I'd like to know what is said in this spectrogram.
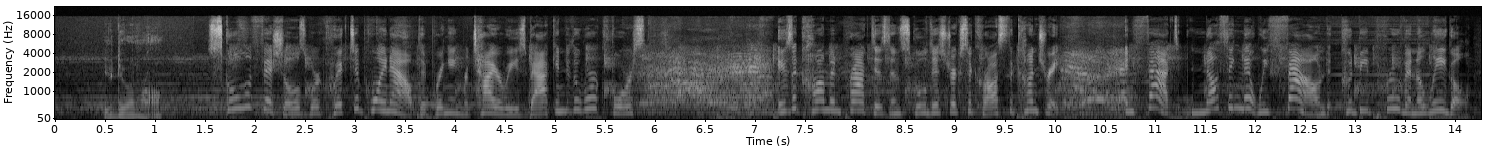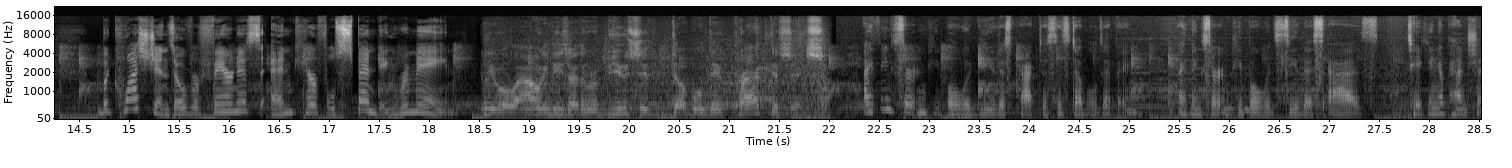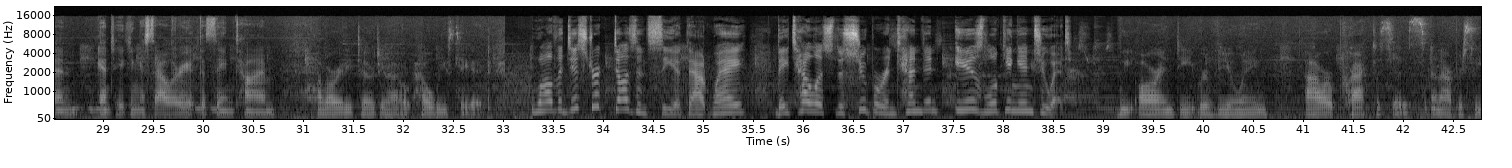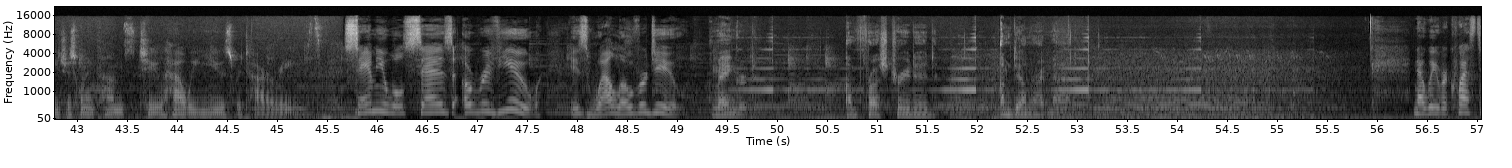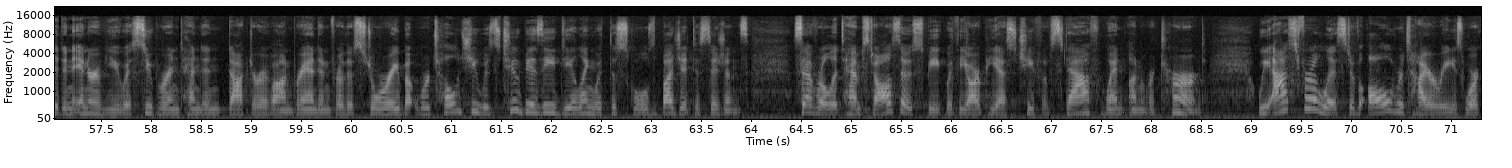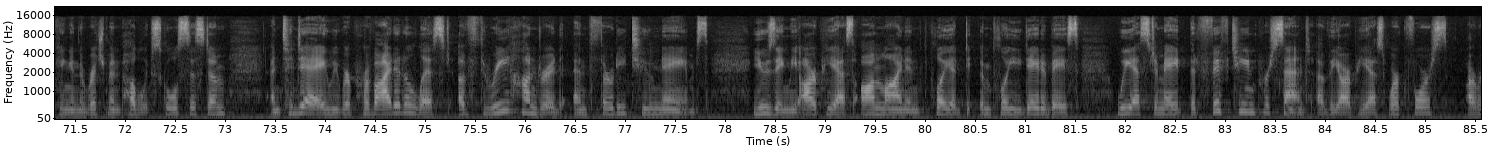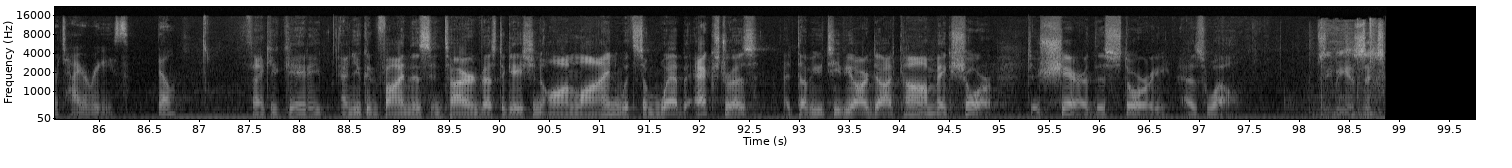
you're doing wrong. School officials were quick to point out that bringing retirees back into the workforce is a common practice in school districts across the country. In fact, nothing that we found could be proven illegal. But questions over fairness and careful spending remain. You're allowing these other abusive double-dip practices. I think certain people would view this practice as double dipping. I think certain people would see this as taking a pension and taking a salary at the same time. I've already told you how, how we see it. While the district doesn't see it that way, they tell us the superintendent is looking into it. We are indeed reviewing our practices and our procedures when it comes to how we use retirees. Samuel says a review is well overdue. I'm angered. I'm frustrated. I'm downright mad. Now, we requested an interview with Superintendent Dr. Yvonne Brandon for the story, but were told she was too busy dealing with the school's budget decisions. Several attempts to also speak with the RPS Chief of Staff went unreturned. We asked for a list of all retirees working in the Richmond Public School System, and today we were provided a list of 332 names. Using the RPS online employee, employee database, we estimate that 15% of the RPS workforce are retirees. Bill? Thank you, Katie. And you can find this entire investigation online with some web extras at WTVR.com. Make sure to share this story as well. CBS 6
